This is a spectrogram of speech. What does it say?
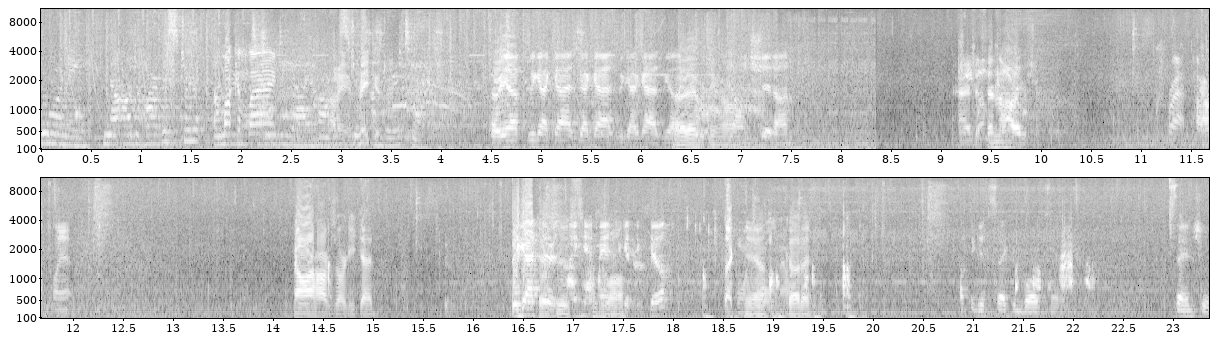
Warning, Nod harvester under Fucking lag. GDI I don't harvester make it. under attack. Oh, Hurry up, we got guys, we got guys, we got guys, we got Got everything on. shit on. Alright, defend the harvester. Crap, power plant. No, our harb's already dead. We got There's theirs. this I hit as man well. to get the kill. Second one's Yeah, rolling now. got it. have to get second box now. Essential.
